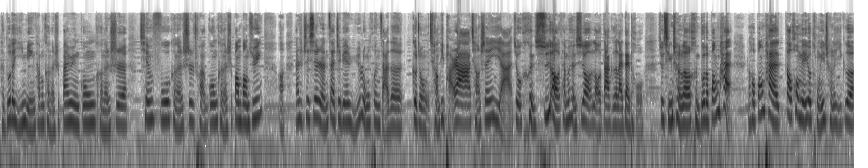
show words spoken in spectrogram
很多的移民，他们可能是搬运工，可能是纤夫，可能是船工，可能是棒棒军啊。但是这些人在这边鱼龙混杂的各种抢地盘啊、抢生意啊，就很需要他们很需要老大哥来带头，就形成了很多的帮派。然后帮派到后面又统一成了一个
